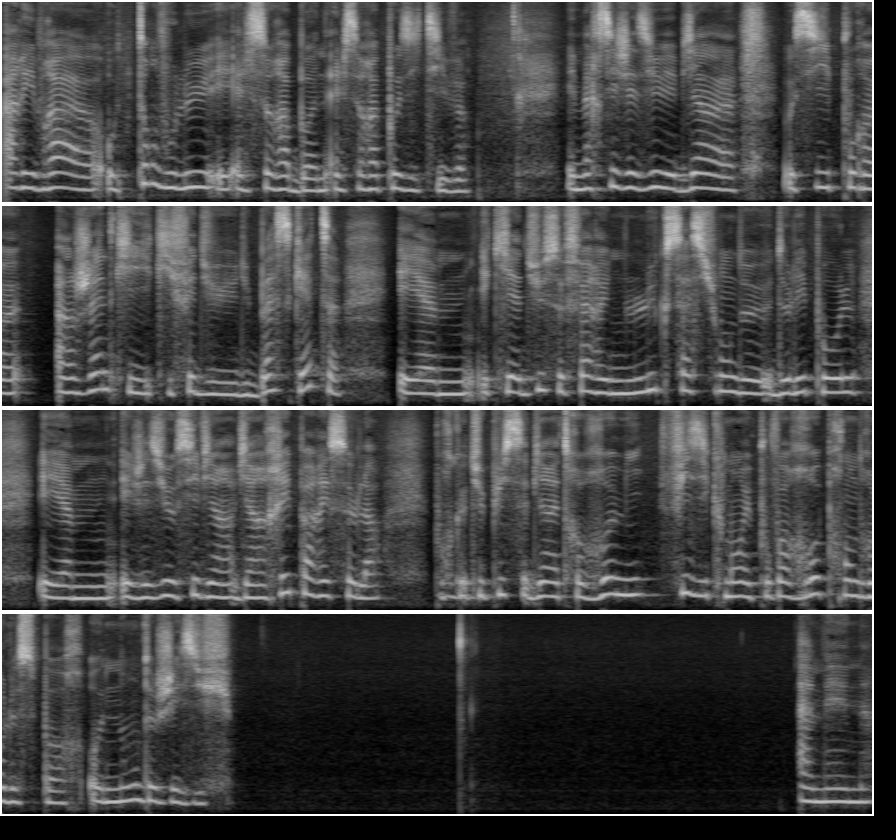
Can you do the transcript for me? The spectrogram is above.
arrivera au temps voulu et elle sera bonne, elle sera positive. Et merci Jésus, eh bien, aussi pour un jeune qui, fait du, basket euh, et, qui a dû se faire une luxation de, l'épaule. Euh, et, Jésus aussi vient, réparer cela pour que tu puisses eh bien être remis physiquement et pouvoir reprendre le sport au nom de Jésus. Amen.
